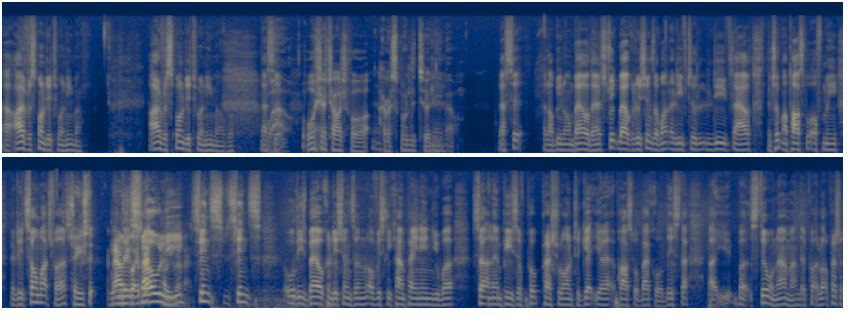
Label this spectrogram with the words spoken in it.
uh, I've responded to an email. I responded to an email, bro. That's it. What's your charge for? I responded to an email. That's it. And I've been on bail there, strict bail conditions. I wanted to leave to leave the house. They took my passport off me. They did so much first. So you st- now they you got. Oh, slowly got back. since since all these bail conditions and obviously campaigning, you were certain MPs have put pressure on to get your passport back or this that. Like, you, but still now, man, they put a lot of pressure.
